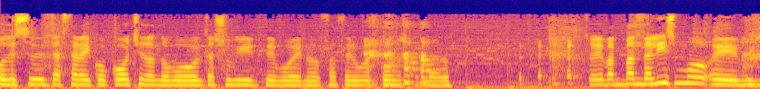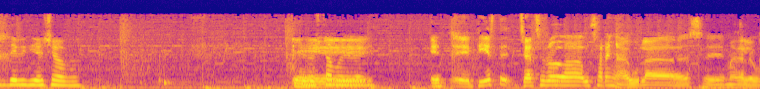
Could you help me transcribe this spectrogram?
podes eh, estar aí co coche dando voltas, subirte, bueno, facer unhas cousas, claro. So, é vandalismo eh, de videoxogo. Eh, Pero está moi eh, ben. Eh, eh, ti este, xa a usar en aulas, eh, Madaleu?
